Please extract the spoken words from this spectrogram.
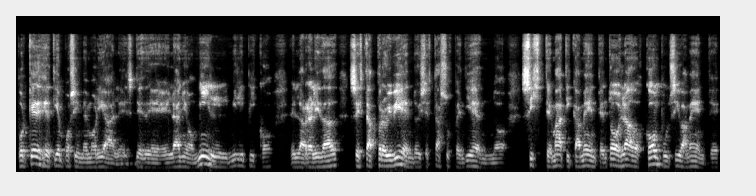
por qué desde tiempos inmemoriales, desde el año mil, mil y pico, en la realidad se está prohibiendo y se está suspendiendo sistemáticamente en todos lados, compulsivamente,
